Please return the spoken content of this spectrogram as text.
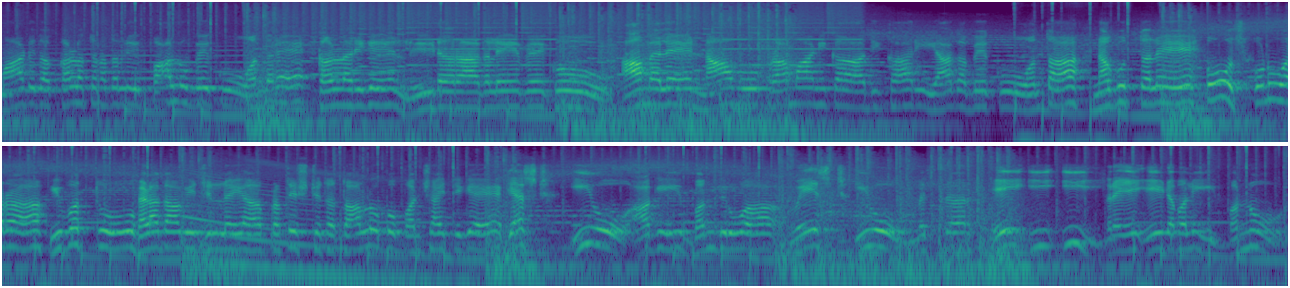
ಮಾಡಿದ ಕಳ್ಳತನದಲ್ಲಿ ಪಾಲು ಬೇಕು ಅಂದರೆ ಕಳ್ಳರಿಗೆ ಲೀಡರ್ ಆಗಲೇಬೇಕು. ಆಮೇಲೆ ನಾವು ಪ್ರಾಮಾಣಿಕ ಅಧಿಕಾರಿಯಾಗಬೇಕು ಅಂತ ನಗುತ್ತಲೇ ಪೋಸ್ ಕೊಡುವರ ಇವತ್ತು ಬೆಳಗಾವಿ ಜಿಲ್ಲೆಯ ಪ್ರತಿಷ್ಠಿತ ತಾಲೂಕು ಪಂಚಾಯಿತಿಗೆ ಗೆಸ್ಟ್ ಇಒ ಆಗಿ ಬಂದಿರುವ ವೇಸ್ಟ್ ಇಒ ಮಿಸ್ಟರ್ ಎಇಇ, ಅಂದ್ರೆ ಎ ಡಬಲ್ ಇ ಬನ್ನೂರ್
